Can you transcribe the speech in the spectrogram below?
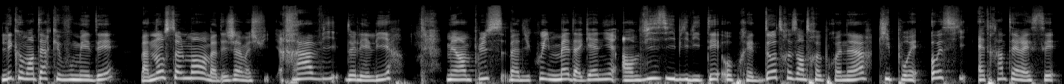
les commentaires que vous m'aidez, bah non seulement, bah déjà, moi je suis ravie de les lire, mais en plus, bah du coup, ils m'aident à gagner en visibilité auprès d'autres entrepreneurs qui pourraient aussi être intéressés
